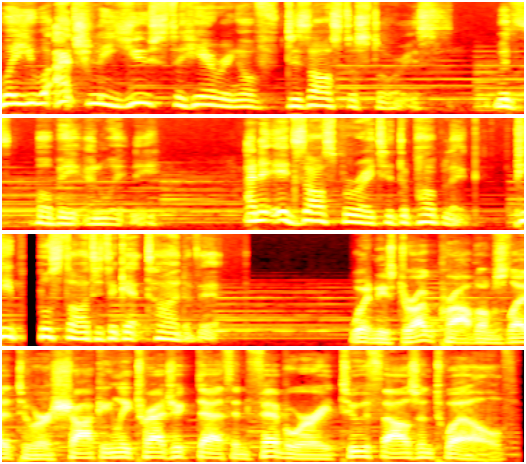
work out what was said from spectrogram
where you were actually used to hearing of disaster stories with Bobby and Whitney. And it exasperated the public. people started to get tired of it. Whitney's drug problems led to her shockingly tragic death in February 2012.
